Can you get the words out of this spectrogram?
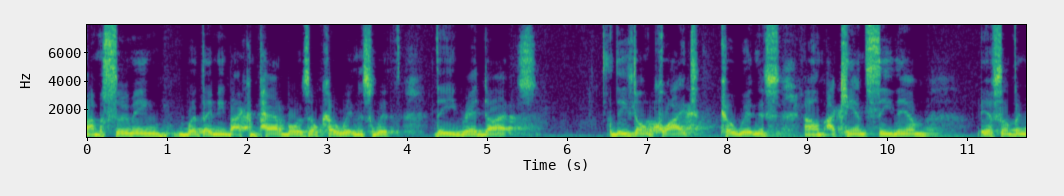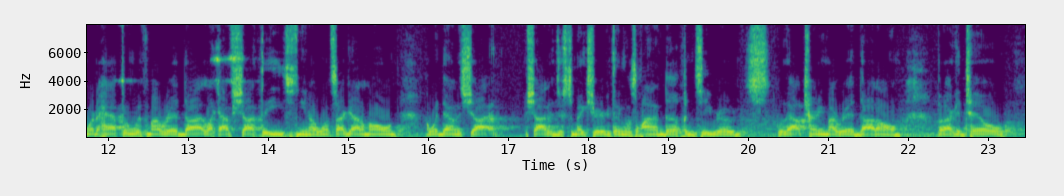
I'm assuming what they mean by compatible is they'll co-witness with the red dot. These don't quite co-witness. Um, I can see them if something were to happen with my red dot. Like I've shot these, you know, once I got them on, I went down and shot shot it just to make sure everything was lined up and zeroed without turning my red dot on. But I could tell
